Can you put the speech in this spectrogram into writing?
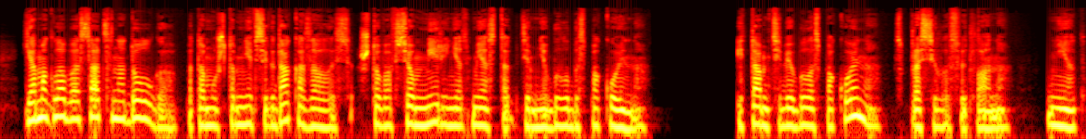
— «я могла бы остаться надолго, потому что мне всегда казалось, что во всем мире нет места, где мне было бы спокойно». «И там тебе было спокойно?» — спросила Светлана. «Нет»,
